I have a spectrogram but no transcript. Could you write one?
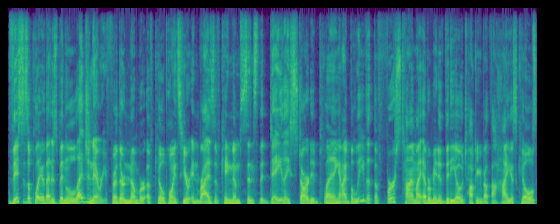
this is a player that has been legendary for their number of kill points here in rise of kingdoms since the day they started playing and I believe that the first time I ever made a video talking about the highest kills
